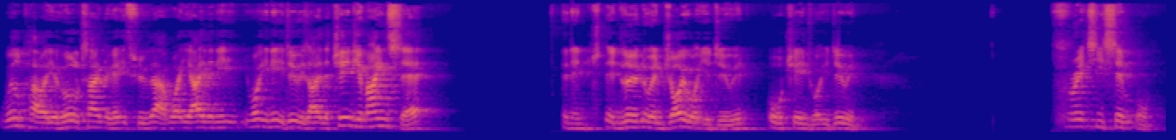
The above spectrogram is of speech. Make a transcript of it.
willpower your whole time to get you through that, what you either need, what you need to do is either change your mindset and, and learn to enjoy what you're doing, or change what you're doing. Pretty simple.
